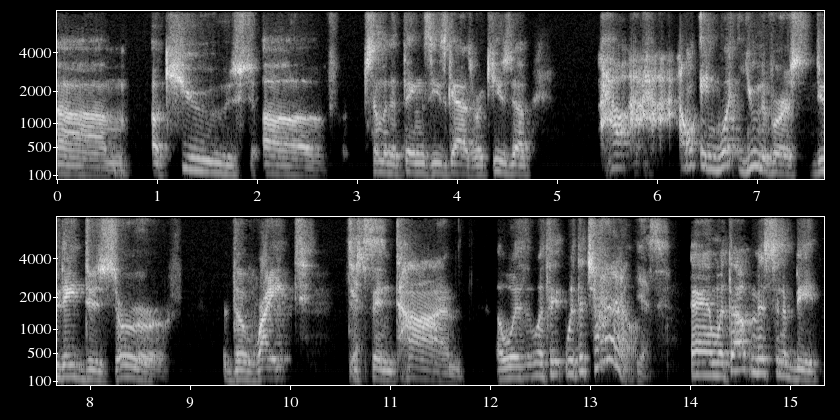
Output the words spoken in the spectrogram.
um, accused of some of the things these guys were accused of? How, how in what universe do they deserve the right to yes. spend time? With with with the child. Yes. And without missing a beat,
